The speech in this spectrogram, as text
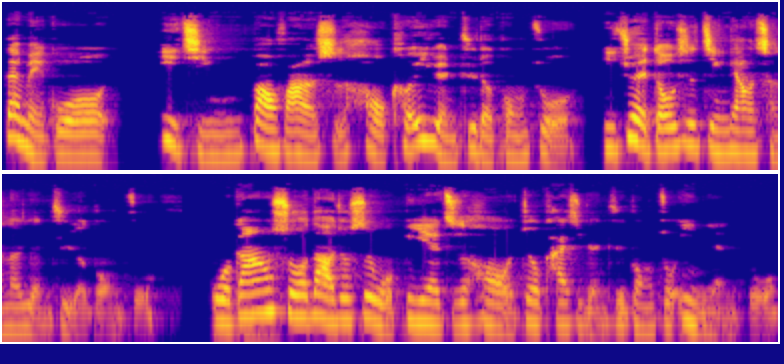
在美国。疫情爆发的时候，可以远距的工作的确都是尽量成了远距的工作。我刚刚说到，就是我毕业之后就开始远距工作一年多。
